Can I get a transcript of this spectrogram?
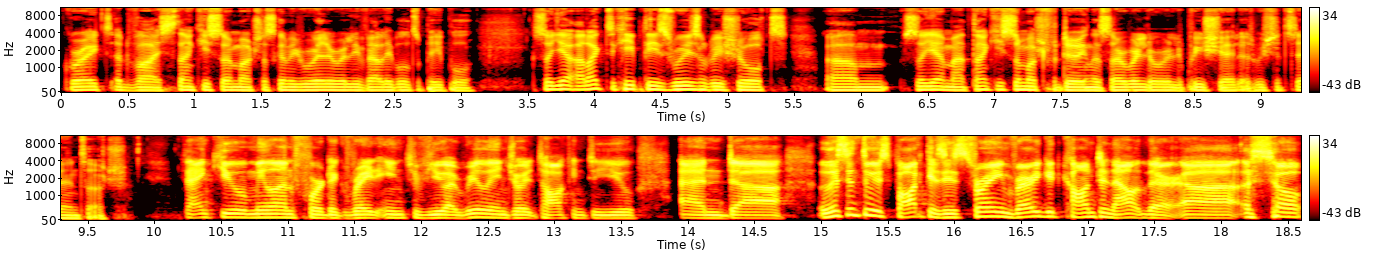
Great advice. Thank you so much. That's going to be really, really valuable to people. So, yeah, I like to keep these reasonably short. Um, so, yeah, man, thank you so much for doing this. I really, really appreciate it. We should stay in touch. Thank you, Milan, for the great interview. I really enjoyed talking to you and uh, listen to his podcast. He's throwing very good content out there. Uh, so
